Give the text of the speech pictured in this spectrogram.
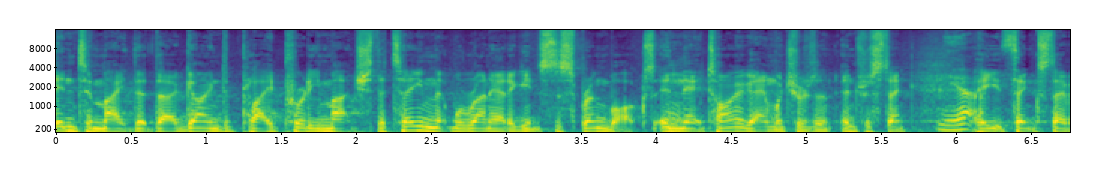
intimate that they're going to play pretty much the team that will run out against the Springboks in that Tonga game, which was interesting. Yeah. He thinks they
